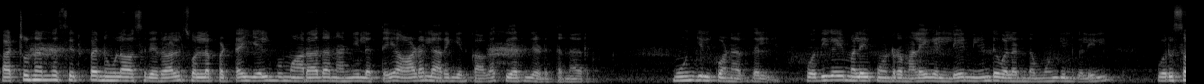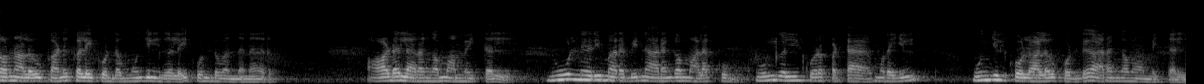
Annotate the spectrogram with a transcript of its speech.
கற்றுணர்ந்த சிற்ப நூலாசிரியரால் சொல்லப்பட்ட இயல்பு மாறாத நன்னிலத்தை ஆடல் அரங்கிற்காக தேர்ந்தெடுத்தனர். மூங்கில் கொணர்தல். பொதிகை மலை போன்ற மலைகளிலே நீண்டு வளர்ந்த மூங்கில்களில் ஒரு சான் அளவு கணுக்களை கொண்ட மூங்கில்களை கொண்டு வந்தனர். ஆடல் அரங்கம் அமைத்தல். நூல் நெறி மரபின் அரங்கம் அளக்கும் நூல்களில் கூறப்பட்ட முறையில் மூங்கில் கோல் அளவு கொண்டு அரங்கம் அமைத்தல்.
